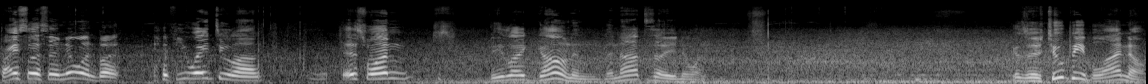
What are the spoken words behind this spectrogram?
Priceless than a new one, but if you wait too long, this one just be like gone and then not to sell you a new one. Because there's two people I know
